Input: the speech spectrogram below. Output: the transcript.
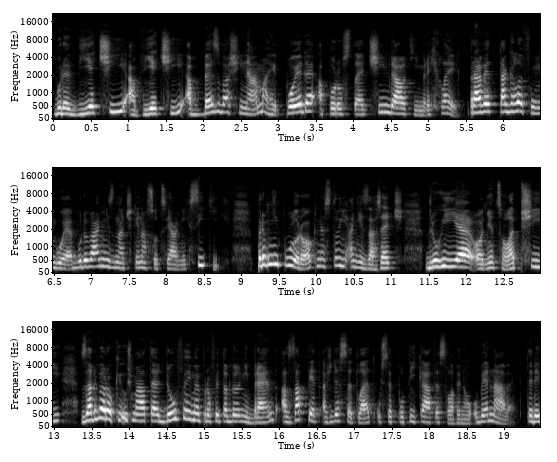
bude větší a větší a bez vaší námahy pojede a poroste čím dál tím rychleji. Právě takhle funguje budování značky na sociálních sítích. První půl rok nestojí ani za řeč, druhý je o něco lepší, za dva roky už máte doufejme profitabilní brand a za pět až deset let už se potýkáte s lavinou objednávek. Tedy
